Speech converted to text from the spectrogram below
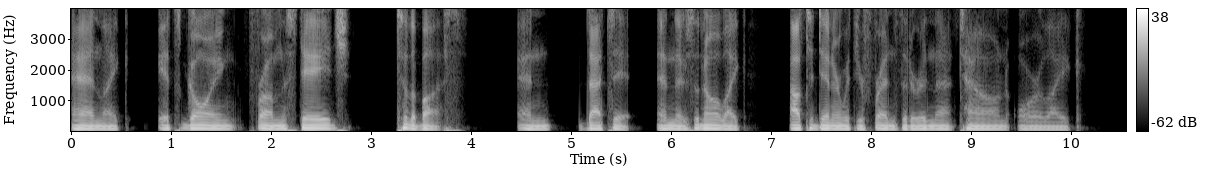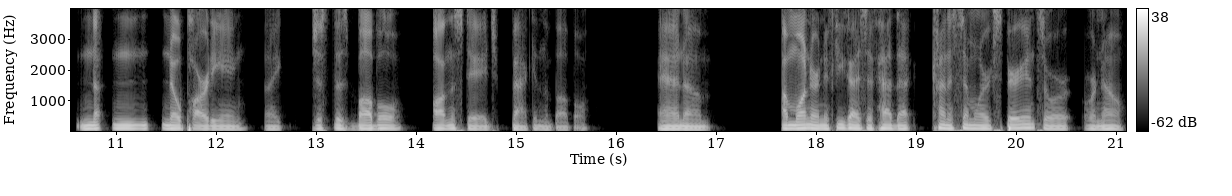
and like it's going from the stage to the bus, and that's it. And there's no like out to dinner with your friends that are in that town, or like no, no partying, like just this bubble on the stage, back in the bubble. And um, I'm wondering if you guys have had that kind of similar experience, or or no.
